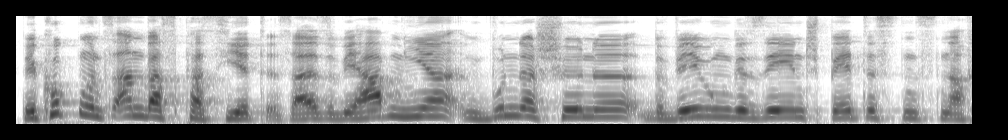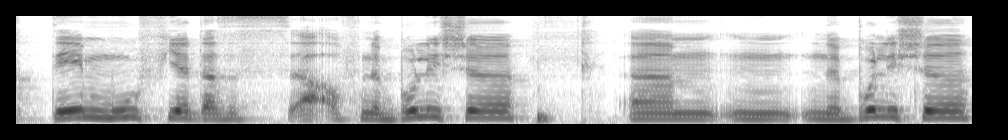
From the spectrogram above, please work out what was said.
wir gucken uns an, was passiert ist. Also wir haben hier eine wunderschöne Bewegung gesehen, spätestens nach dem Move hier, dass es äh, auf eine bullische ähm, eine bullische,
